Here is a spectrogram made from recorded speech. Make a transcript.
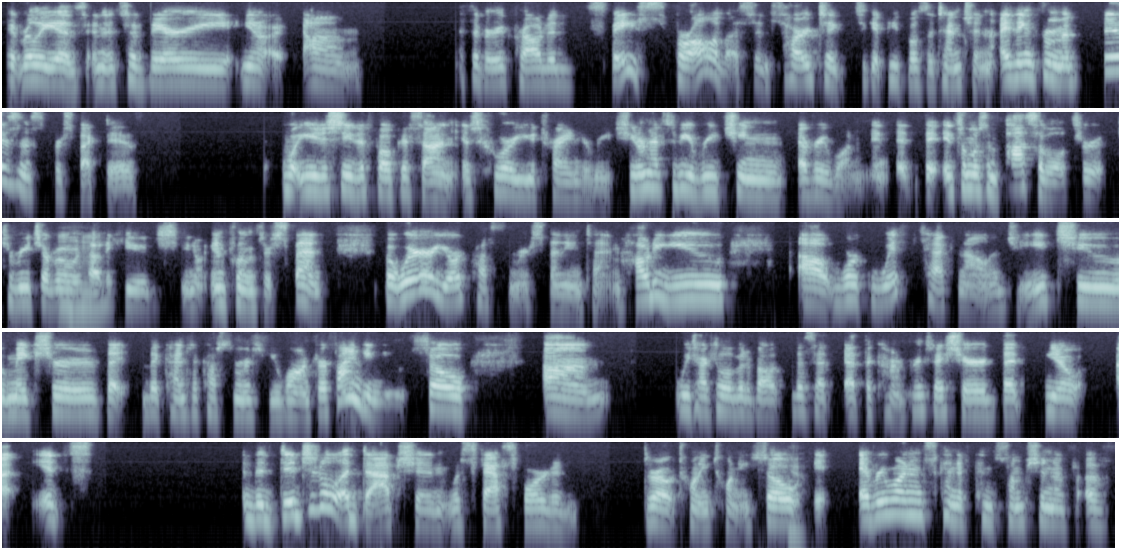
It really is, and it's a very you know um, it's a very crowded space for all of us. It's hard to to get people's attention. I think from a business perspective, what you just need to focus on is who are you trying to reach? You don't have to be reaching everyone. It, it, it's almost impossible to, to reach everyone mm-hmm. without a huge you know influencer spend. But where are your customers spending time? How do you uh, work with technology to make sure that the kinds of customers you want are finding you? So um, we talked a little bit about this at, at the conference. I shared that you know uh, it's the digital adoption was fast forwarded throughout 2020 so yeah. it, everyone's kind of consumption of, of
